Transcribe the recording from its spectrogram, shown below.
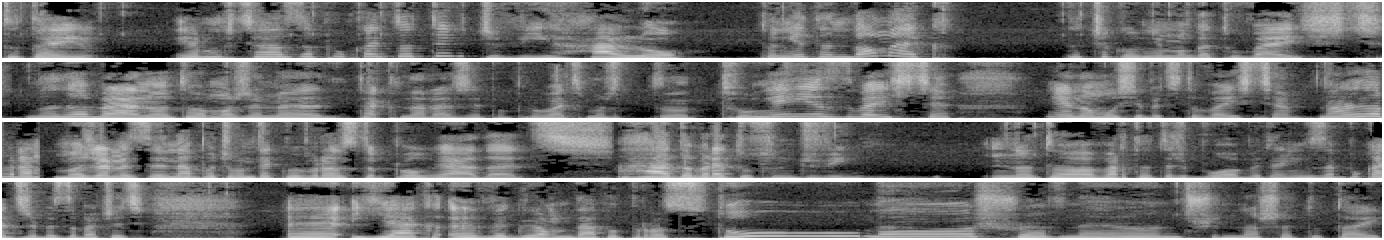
tutaj ja bym chciała zapukać do tych drzwi. Halo, to nie ten domek? Dlaczego nie mogę tu wejść? No dobra, no to możemy tak na razie popróbować. Może to tu nie jest wejście? Nie no, musi być tu wejście. No ale dobra, możemy sobie na początek po prostu pogadać. Aha, dobra, tu są drzwi. No to warto też byłoby do nich zapukać, żeby zobaczyć, e, jak e, wygląda po prostu nasze wnętrze, nasze tutaj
